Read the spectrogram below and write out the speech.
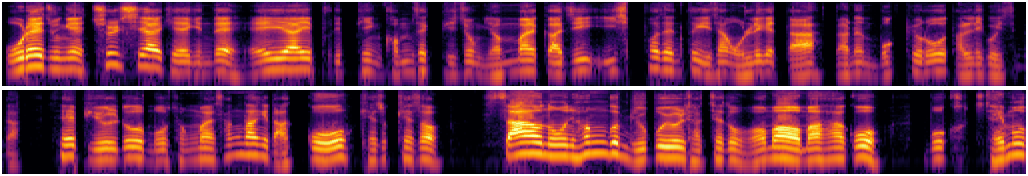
올해 중에 출시할 계획인데 AI 브리핑 검색 비중 연말까지 20% 이상 올리겠다라는 목표로 달리고 있습니다. 새 비율도 뭐 정말 상당히 낮고 계속해서 쌓아놓은 현금 유보율 자체도 어마어마하고 뭐 재무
